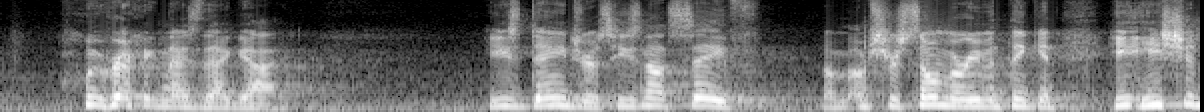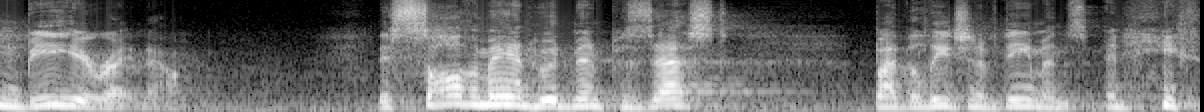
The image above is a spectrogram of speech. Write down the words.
we recognize that guy. He's dangerous. He's not safe. I'm, I'm sure some of them are even thinking, he, he shouldn't be here right now. They saw the man who had been possessed by the legion of demons, and he's,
